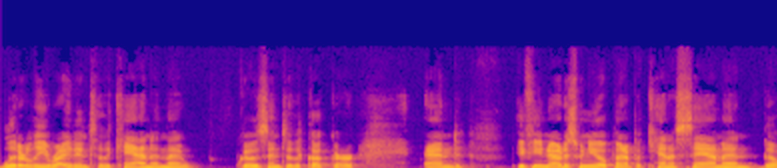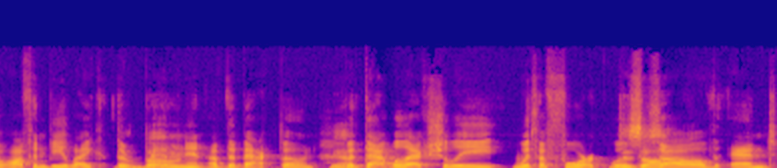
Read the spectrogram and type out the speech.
literally right into the can and then goes into the cooker. And if you notice when you open up a can of salmon, there'll often be like the Bone. remnant of the backbone, Yeah. but that will actually, with a fork, will Dissolve. dissolve. And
